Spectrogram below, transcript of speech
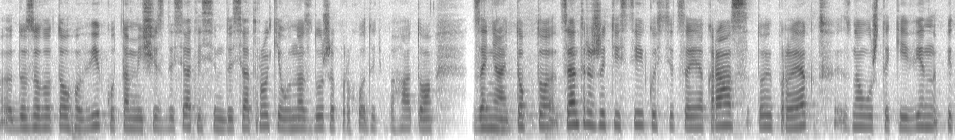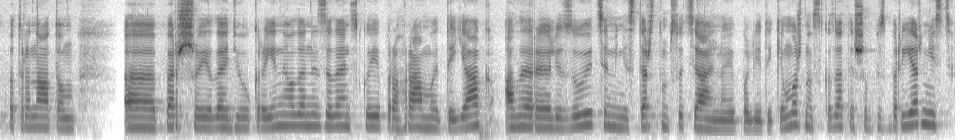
до золотого віку, там і 60, і 70 років у нас дуже проходить багато занять. Тобто центр життєстійкості це якраз той проєкт, знову ж таки, він під патронатом першої леді України Олени Зеленської, програми «Ти як», але реалізується Міністерством соціальної політики. Можна сказати, що безбар'єрність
